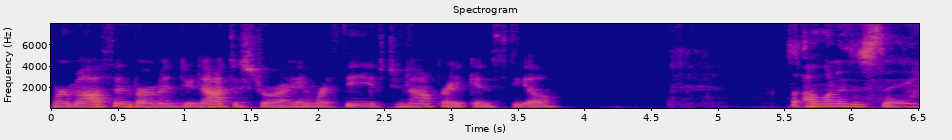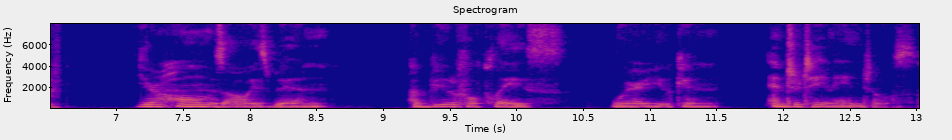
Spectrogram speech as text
where moths and vermin do not destroy and where thieves do not break and steal. So I wanted to say, your home has always been a beautiful place where you can entertain angels,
